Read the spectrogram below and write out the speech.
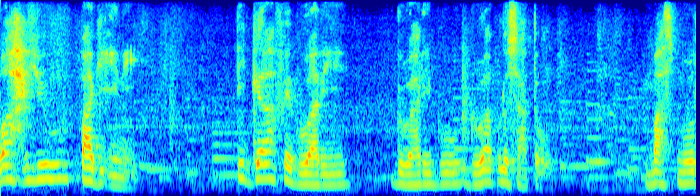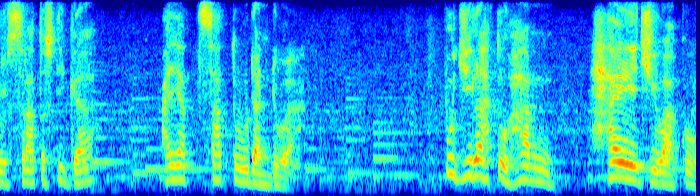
Wahyu pagi ini 3 Februari 2021 Mazmur 103 ayat 1 dan 2 Pujilah Tuhan hai jiwaku.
